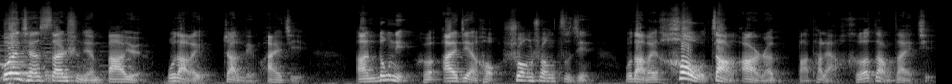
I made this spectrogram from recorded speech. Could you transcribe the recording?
公元前三十年八月，屋大维占领埃及，安东尼和埃及艳后双双自尽。屋大维厚葬二人，把他俩合葬在一起，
